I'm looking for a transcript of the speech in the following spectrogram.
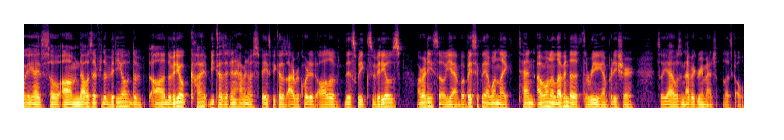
Okay guys, so um that was it for the video. The uh the video cut because I didn't have enough space because I recorded all of this week's videos already. So yeah, but basically I won like 10 I won 11 to 3, I'm pretty sure. So yeah, it was an epic rematch. Let's go.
